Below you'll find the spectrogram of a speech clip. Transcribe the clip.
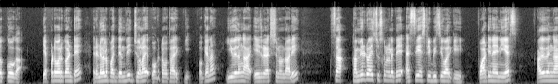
తక్కువగా. ఎప్పటి వరకు అంటే రెండు వేల పద్దెనిమిది జూలై ఒకటవ తారీఖుకి. ఓకేనా? ఈ విధంగా ఏజ్ రిలాక్సేషన్ ఉండాలి. స కమ్యూనిటీ వైజ్ చూసుకున్నట్లయితే ఎస్సీ ఎస్టీ బీసీ వారికి ఫార్టీ నైన్ ఇయర్స్ అదేవిధంగా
